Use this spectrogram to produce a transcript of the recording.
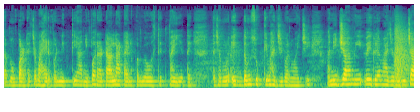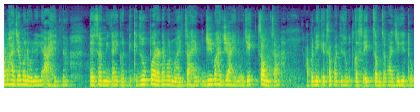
तर मग पराठ्याच्या बाहेर पण निघते आणि पराठा लाटायला पण व्यवस्थित नाही येते त्याच्यामुळे एकदम सुक्की भाजी बनवायची. आणि ज्या मी वेगळ्या भाज्या म्हणजे ज्या भाज्या बनवलेल्या आहेत ना त्याचा मी काय करते की जो पराठा बनवायचा आहे जी भाजी आहे ना म्हणजे एक चमचा आपण एका चपातीसोबत कसं एक चमचा भाजी घेतो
